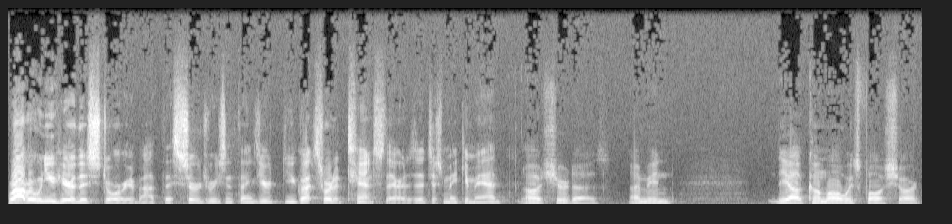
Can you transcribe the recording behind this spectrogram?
Robert, when you hear this story about the surgeries and things, you're, you got sort of tense there. Does it just make you mad? Oh, it sure does. I mean, the outcome always falls short.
